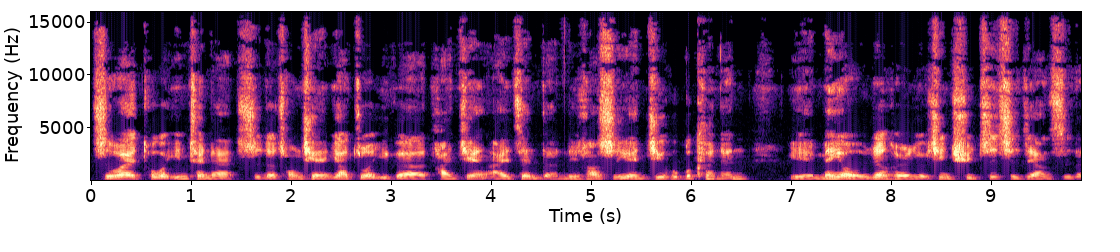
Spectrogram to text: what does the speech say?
此外，透过 Internet，使得从前要做一个罕见癌症的临床实验几乎不可能，也没有任何人有兴趣支持这样子的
